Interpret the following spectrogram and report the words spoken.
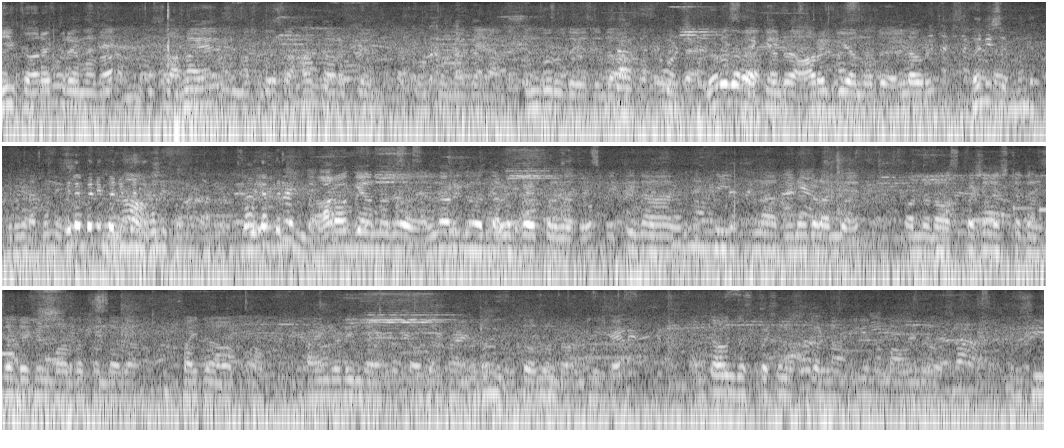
ಈ ಕಾರ್ಯಕ್ರಮದ ಸಹಾಯ ಮತ್ತು ಸಹಕಾರಕ್ಕೆ ತುಂಬ ಹೃದಯದಿಂದ ಯಾಕೆಂದರೆ ಆರೋಗ್ಯ ಅನ್ನೋದು ಎಲ್ಲರಿಗೂ ಆರೋಗ್ಯ ಅನ್ನೋದು ಎಲ್ಲರಿಗೂ ತಲುಪಬೇಕು ಅನ್ನೋದು ಇತ್ತೀನ ಇತ್ತೀಚಿನ ದಿನಗಳಲ್ಲಿ ಒಂದು ನಾವು ಸ್ಪೆಷಲಿಸ್ಟ್ ಕನ್ಸಲ್ಟೇಷನ್ ಮಾಡಬೇಕಂದಾಗ ಫೈವ್ ಫೈವ್ ಹಂಡ್ರೆಡಿಂದ thousand five hundred two thousand ಅಂಥ ಒಂದು ಸ್ಪೆಷಲಿಸ್ಟ್ಗಳನ್ನ ಈ ನಮ್ಮ ಒಂದು ಕೃಷಿ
